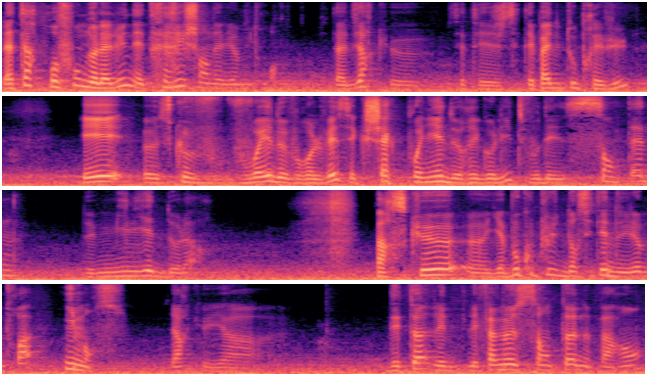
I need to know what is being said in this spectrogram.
la Terre profonde de la Lune est très riche en hélium 3. C'est-à-dire que c'était c'était pas du tout prévu. Et euh, ce que vous, vous voyez de vous relever, c'est que chaque poignée de régolithe vaut des centaines de milliers de dollars. Parce qu'il il y a beaucoup plus de densité de hélium 3 immense. C'est-à-dire qu'il y a des tonnes, les, les fameuses 100 tonnes par an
